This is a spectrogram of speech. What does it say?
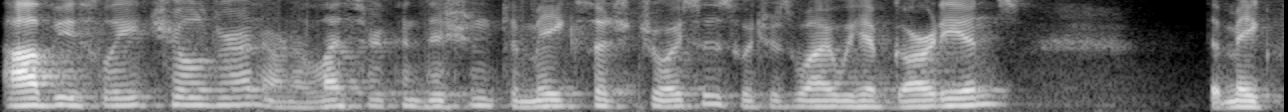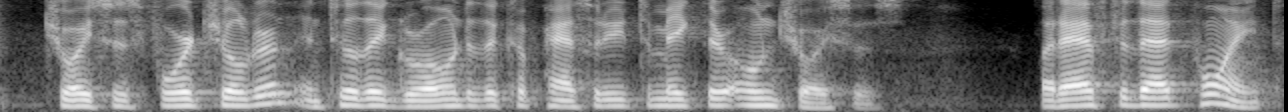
Obviously, children are in a lesser condition to make such choices, which is why we have guardians that make choices for children until they grow into the capacity to make their own choices. But after that point,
